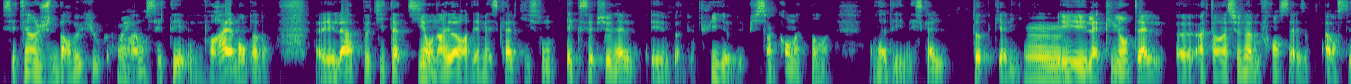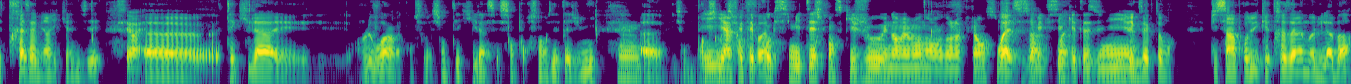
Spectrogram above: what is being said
c'était un jus de barbecue. Quoi. Vraiment, c'était vraiment pas bon. Et là, petit à petit, on arrive à avoir des mescales qui sont exceptionnels. Et bah, depuis depuis cinq ans maintenant, on a des mescales top quali. Hmm. Et la clientèle euh, internationale ou française, avant c'était très américanisé. Vrai. Euh, tequila et on le voit, la consommation de tequila c'est 100% aux États-Unis. Hmm. Euh, il y a un côté proximité, je pense, qui joue énormément dans, dans l'influence. Ouais, c'est ça. Mexique, États-Unis. Exactement. Puis c'est un produit qui est très à la mode là-bas.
